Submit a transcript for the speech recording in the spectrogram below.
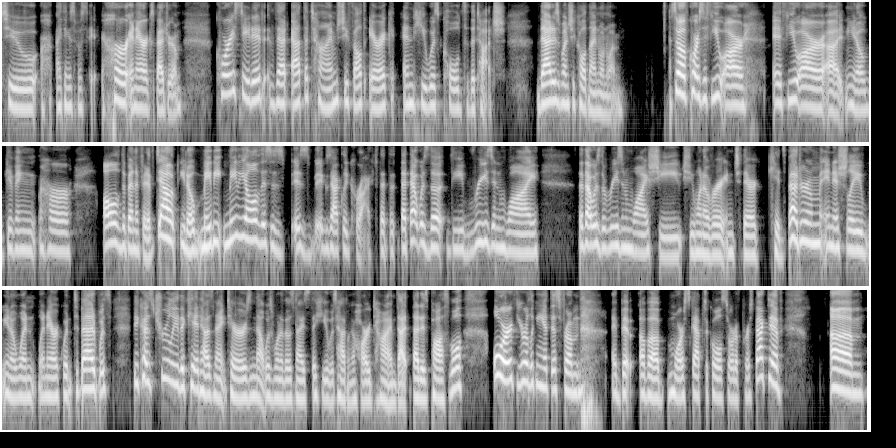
to I think it's supposed to, her in Eric's bedroom. Kouri stated that at the time she felt Eric and he was cold to the touch. That is when she called 911. So of course, if you are if you are uh, you know giving her all of the benefit of doubt you know maybe maybe all of this is is exactly correct that that that, that was the the reason why that that was the reason why she she went over into their kid's bedroom initially you know when when eric went to bed was because truly the kid has night terrors and that was one of those nights that he was having a hard time that that is possible. Or if you're looking at this from a bit of a more skeptical sort of perspective um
